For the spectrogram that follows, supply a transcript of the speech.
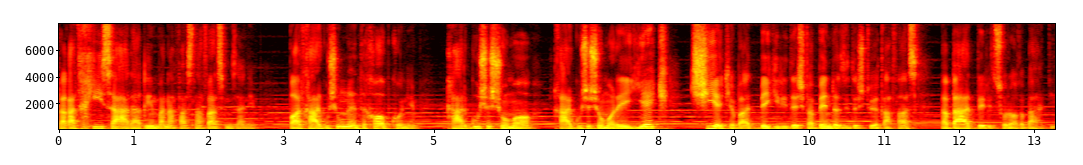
فقط خیس عرقیم و نفس نفس می‌زنیم. باید خرگوشمون رو انتخاب کنیم. خرگوش شما خرگوش شماره یک چیه که باید بگیریدش و بندازیدش توی قفس و بعد برید سراغ بعدی.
